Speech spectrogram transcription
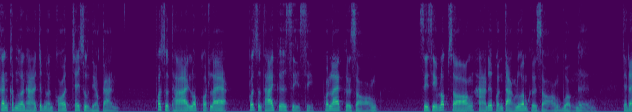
การคำนวณหาจำนวนพจน์ใช้สูตรเดียวกันพจน์สุดท้ายลบพจน์แรกพจน์สุดท้ายคือ 40พจน์แรกคือ 2 40ลบ2หารด้วยผลต่างร่วมคือ 2 บวก 1 จะได้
